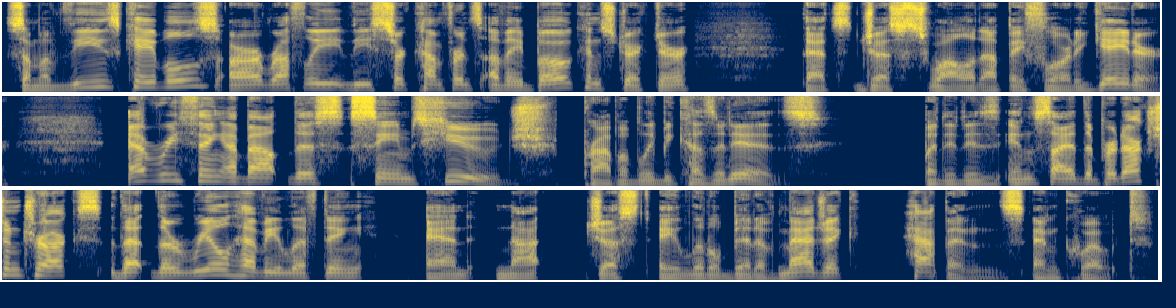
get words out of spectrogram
Some of these cables are roughly the circumference of a boa constrictor that's just swallowed up a Florida gator. Everything about this seems huge, probably because it is. But it is inside the production trucks that the real heavy lifting and not just a little bit of magic happens, end quote.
